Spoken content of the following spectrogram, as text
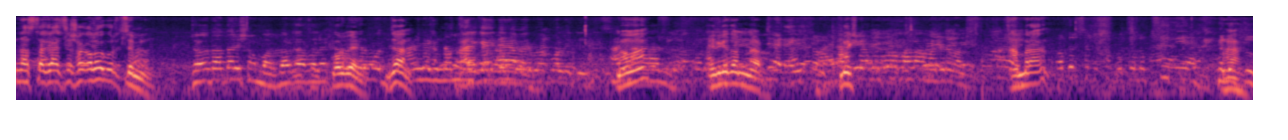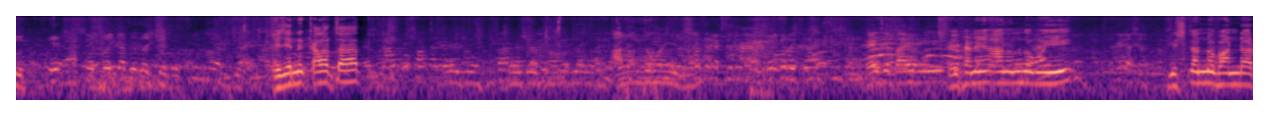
নাস্তা খাচ্ছি সকালেও করছি আমি। যত তাড়াতাড়ি সম্ভব দরকার বলে করবেন। যান। কালকেই দেখা পারব পলিথিন। মামা এদিকে দাম না আমরা হ্যাঁ। এই জন্য কালা চাঁদ। আনন্দময়ী। এই যে বাইরে এখানে আনন্দময়ী মিষ্টান্ন ভাণ্ডার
